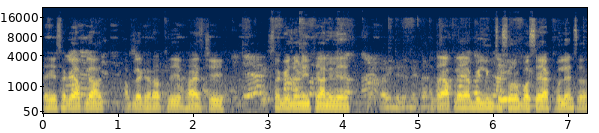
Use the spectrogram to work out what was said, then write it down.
तर हे सगळे आपल्या आपल्या घरातले बाहेरचे सगळेजण इथे आलेले आहेत. आता आपल्या या बिल्डिंगचं स्वरूप असं या खोल्यांचं.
